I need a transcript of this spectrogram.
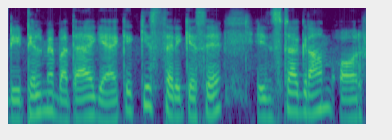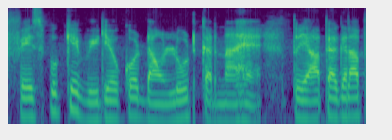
डिटेल में बताया गया है कि किस तरीके से इंस्टाग्राम और फेसबुक के वीडियो को डाउनलोड करना है। तो यहाँ पे अगर आप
